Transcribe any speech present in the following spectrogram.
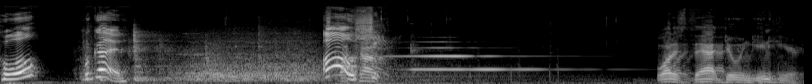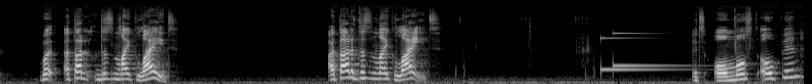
Cool? We're good. Oh, shit! What is that doing in here? But I thought it doesn't like light. I thought it doesn't like light. It's almost open?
